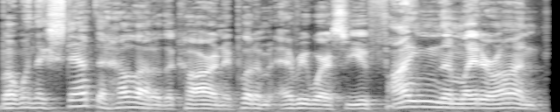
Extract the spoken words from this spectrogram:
But when they stamp the hell out of the car and they put them everywhere, so you find them later on,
